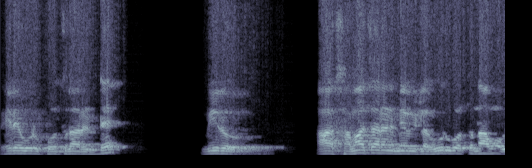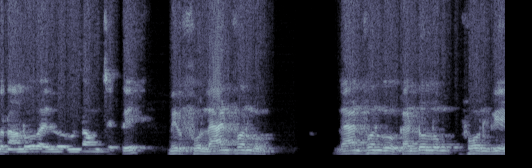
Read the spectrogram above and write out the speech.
వేరే ఊరు పోతున్నారంటే మీరు ఆ సమాచారాన్ని మేము ఇట్లా ఊరు పోతున్నాము ఒక నాలుగు రోజులు ఐదు రోజులు ఉంటామని చెప్పి మీరు ఫో ల్యాండ్ ఫోన్కు ల్యాండ్ ఫోన్కు కంట్రోల్ రూమ్ ఫోన్కి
